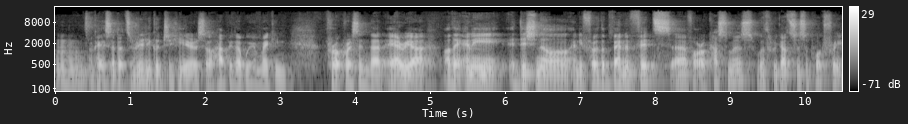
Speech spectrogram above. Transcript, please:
mm-hmm. okay so that's really good to hear so happy that we are making progress in that area are there any additional any further benefits uh, for our customers with regards to support free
